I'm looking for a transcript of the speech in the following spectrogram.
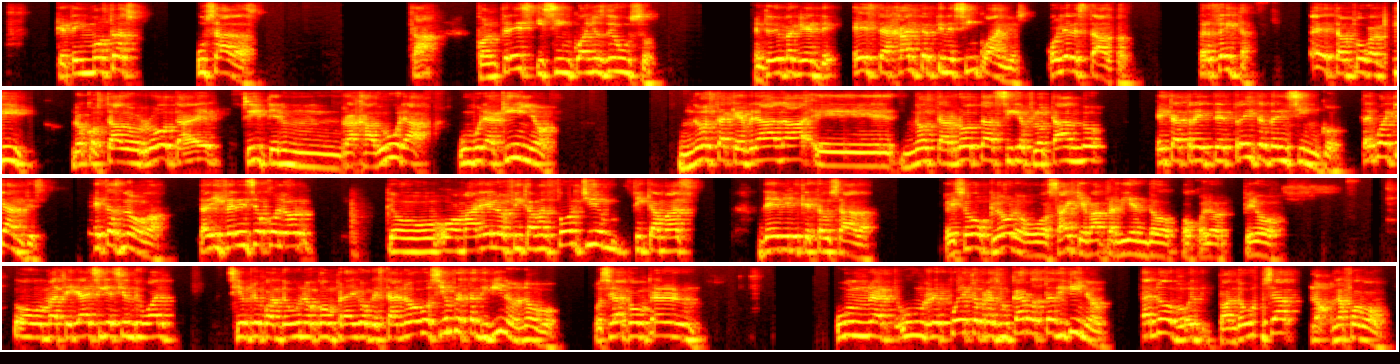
que tengo mostras usadas, con 3 y 5 años de uso. Entonces, para el cliente, este halter tiene 5 años, olha el estado. Perfecta. Eh, está un poco aquí, los costados rota, eh. sí, tiene una rajadura, un buraquiño. No está quebrada, eh, no está rota, sigue flotando. Esta 30, 30, 35, está igual que antes. Esta es nova. La diferencia de color, que o, amarelo fica más fuerte, fica más débil que está usada. Eso o cloro o sal que va perdiendo o color, pero o material sigue siendo igual. Siempre cuando uno compra algo que está nuevo, siempre está divino nuevo. O sea, comprar un, un, repuesto para su carro, está divino, está nuevo. Cuando usa, no, no bueno.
